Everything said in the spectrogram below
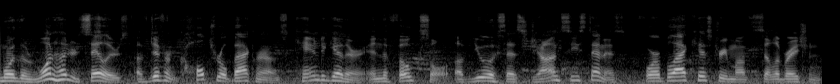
More than 100 sailors of different cultural backgrounds came together in the forecastle of USS John C. Stennis for a Black History Month celebration.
